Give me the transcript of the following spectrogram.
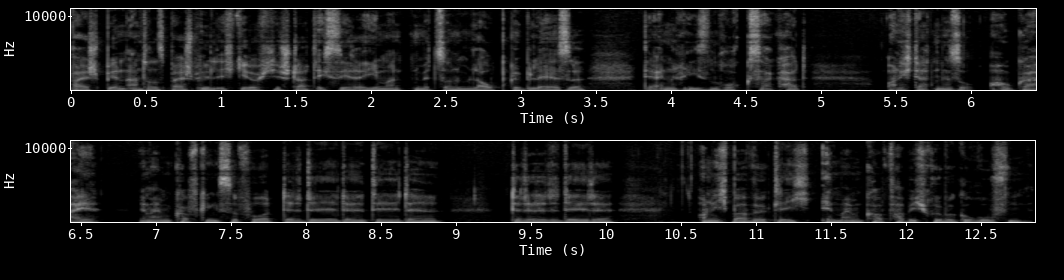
Beispiel, ein anderes Beispiel, ich gehe durch die Stadt, ich sehe da jemanden mit so einem Laubgebläse, der einen riesen Rucksack hat. Und ich dachte mir so, oh geil. In meinem Kopf ging es sofort. Und ich war wirklich, in meinem Kopf habe ich rübergerufen,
